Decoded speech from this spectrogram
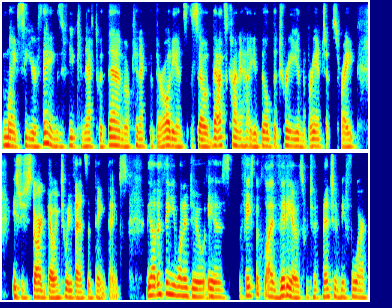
might see your things if you connect with them or connect with their audience. So that's kind of how you build the tree and the branches, right? Is you start going to events and think things. The other thing you want to do is Facebook Live videos, which I've mentioned before.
